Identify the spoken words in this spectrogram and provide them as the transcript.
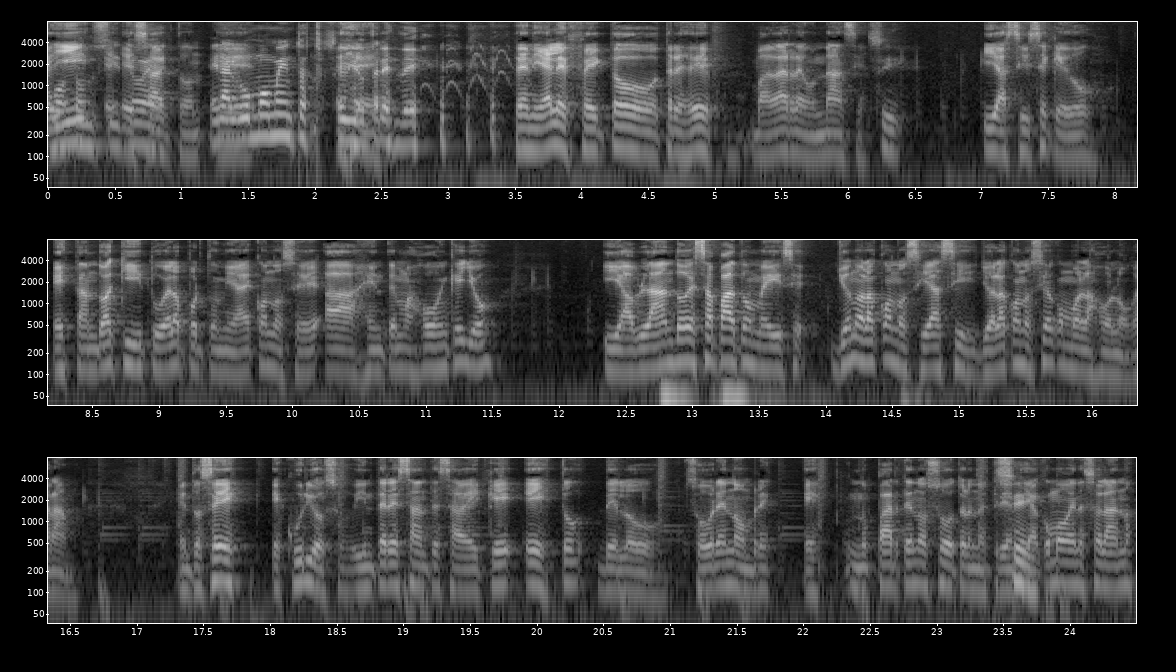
el allí, botoncito de- exacto. En eh, algún momento esto se dio eh, 3D. tenía el efecto 3D, va la redundancia. sí. Y así se quedó. Estando aquí, tuve la oportunidad de conocer a gente más joven que yo. Y hablando de zapatos, me dice, yo no la conocía así, yo la conocía como las hologram. Entonces es, curioso, interesante saber que esto de los sobrenombres es parte de nosotros, nuestra Sí. identidad como venezolanos,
